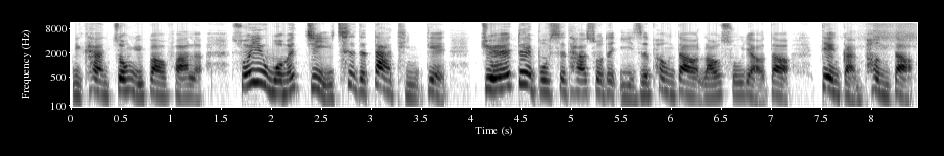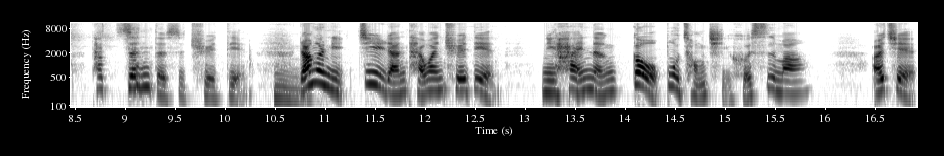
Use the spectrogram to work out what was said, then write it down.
你看终于爆发了。所以我们几次的大停电，绝对不是他说的椅子碰到、老鼠咬到、电杆碰到，它真的是缺电。嗯然而，你既然台湾缺电，你还能够不重启合适吗？而且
